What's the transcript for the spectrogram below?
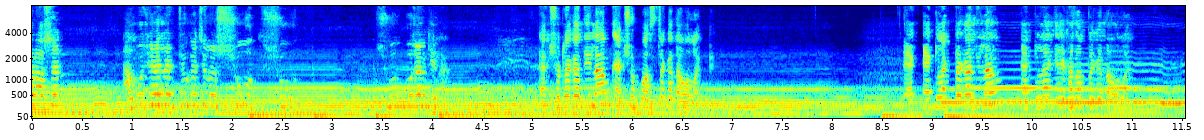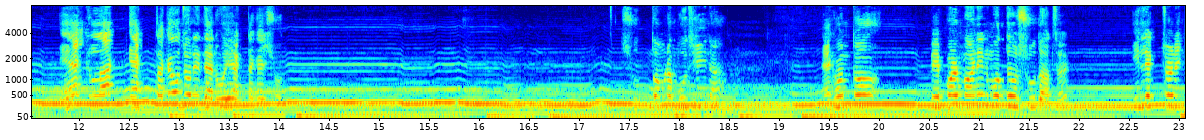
এবার আসেন। আবু জাহেলের যুগে ছিল সুদ সুদ। সুদ বোঝেন কিনা? একশো টাকা দিলাম, একশো পাঁচ টাকা দেওয়া লাগবে। এক লাখ টাকা দিলাম, এক লাখ এক হাজার টাকা দেওয়া লাগবে। এক লাখ এক টাকাও যদি দেন, ওই এক টাকাই সুদ। সুদ তো আমরা বুঝি না। এখন তো পেপার মানির মধ্যেও সুদ আছে ইলেকট্রনিক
